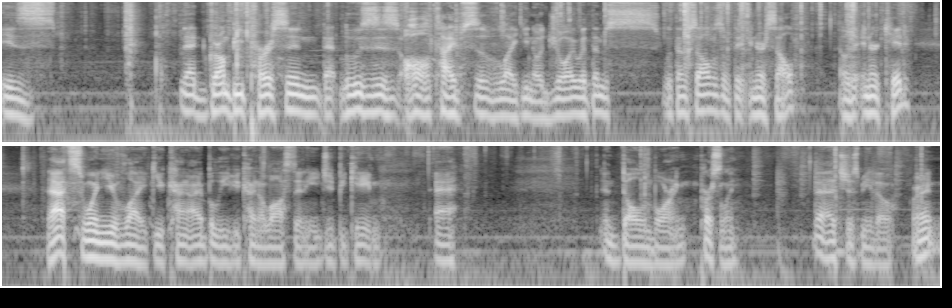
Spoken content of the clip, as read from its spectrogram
is that grumpy person that loses all types of like, you know, joy with them with themselves, with their inner self, or the inner kid. That's when you've like you kind of I believe you kind of lost it and you just became eh and dull and boring personally. That's just me though, right?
